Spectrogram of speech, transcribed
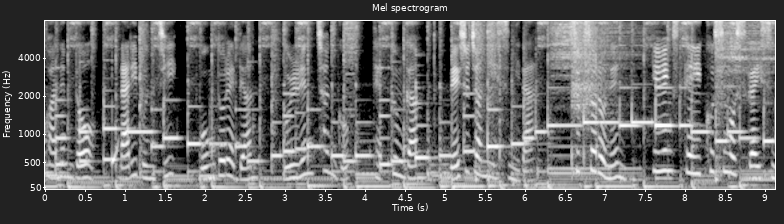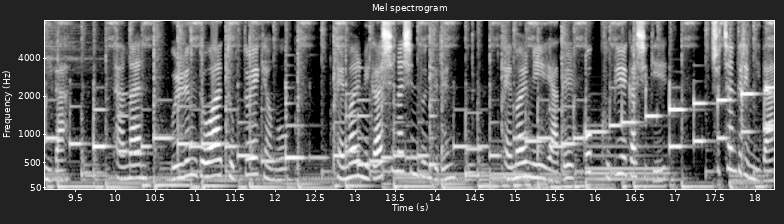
관음도, 나리분지, 몽돌해변, 울릉 천국, 대풍감, 내수전이 있습니다. 숙소로는 힐링스테이 코스모스가 있습니다. 다만 울릉도와 독도의 경우 배멀미가 심하신 분들은 배멀미 약을 꼭 구비해 가시길 추천드립니다.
